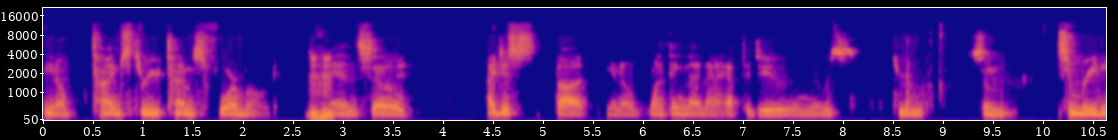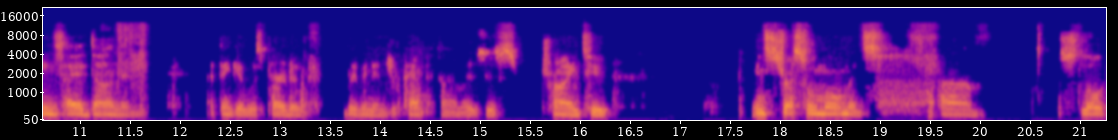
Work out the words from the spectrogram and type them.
you know times three times four mode mm-hmm. and so i just thought you know one thing that i have to do and it was through some some readings i had done and i think it was part of living in japan at the time i was just trying to in stressful moments um, slow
